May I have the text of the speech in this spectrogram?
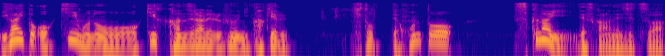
意外と大きいものを大きく感じられる風にかける人って本当少ないですからね、実は。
